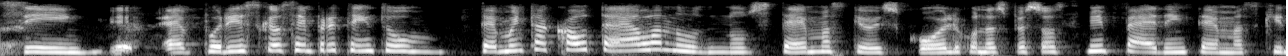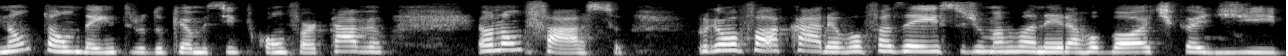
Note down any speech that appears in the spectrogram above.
Sim, é, é por isso que eu sempre tento ter muita cautela no, nos temas que eu escolho. Quando as pessoas me pedem temas que não estão dentro do que eu me sinto confortável, eu não faço. Porque eu vou falar, cara, eu vou fazer isso de uma maneira robótica, de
